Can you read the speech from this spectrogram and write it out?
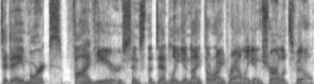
Today marks five years since the deadly Unite the Right rally in Charlottesville.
